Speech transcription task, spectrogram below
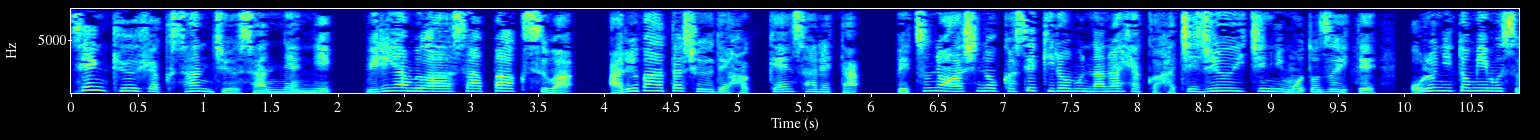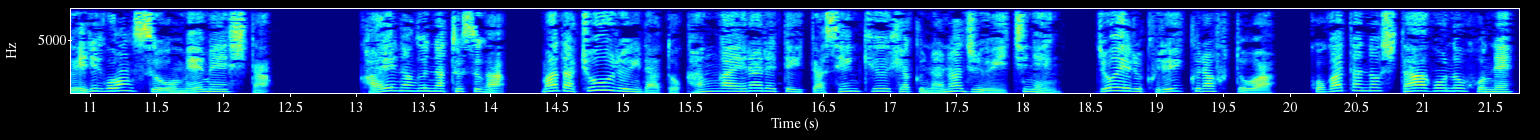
1933年にウィリアム・アーサー・パークスはアルバータ州で発見された別の足の化石ロム781に基づいてオルニトミムス・エリゴンスを命名した。カエナグナトゥスがまだ鳥類だと考えられていた1971年、ジョエル・クレイクラフトは小型の下顎の骨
